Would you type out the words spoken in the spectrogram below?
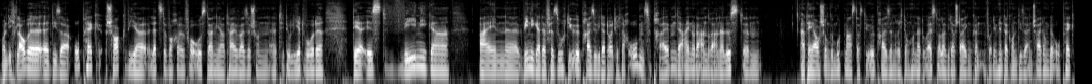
Und ich glaube, äh, dieser OPEC-Schock, wie er letzte Woche vor Ostern ja teilweise schon äh, tituliert wurde, der ist weniger ein äh, weniger der Versuch, die Ölpreise wieder deutlich nach oben zu treiben. Der ein oder andere Analyst ähm, hat er ja auch schon gemutmaßt, dass die Ölpreise in Richtung 100 US-Dollar wieder steigen könnten vor dem Hintergrund dieser Entscheidung der OPEC.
